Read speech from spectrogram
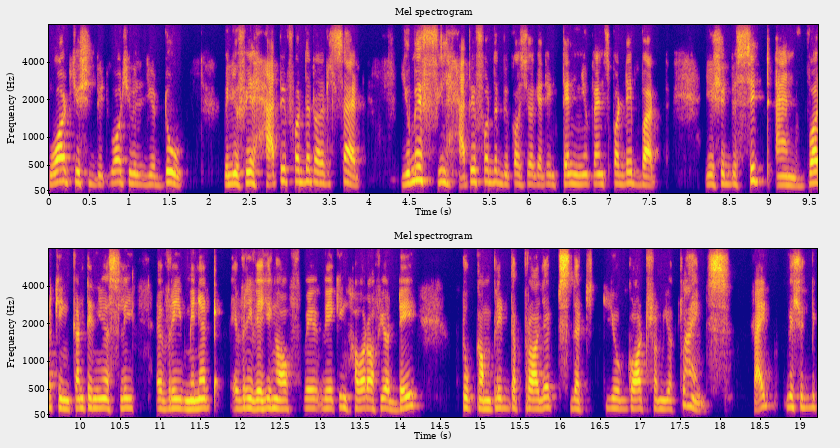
what you should be what you will you do. Will you feel happy for that or sad? You may feel happy for that because you're getting 10 new clients per day but you should be sit and working continuously every minute every waking of waking hour of your day to complete the projects that you got from your clients right? We should be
